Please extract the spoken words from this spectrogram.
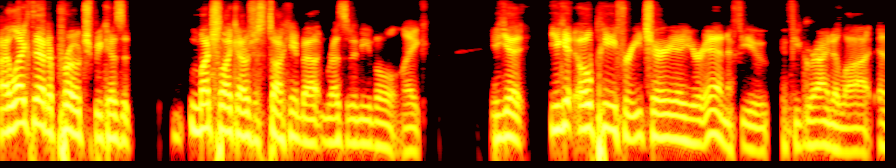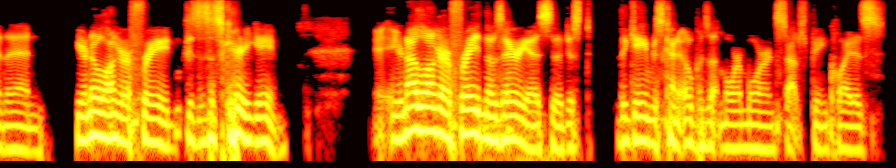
i like that approach because it much like i was just talking about in resident evil like you get you get op for each area you're in if you if you grind a lot and then you're no longer afraid because it's a scary game you're no longer afraid in those areas so just the game just kind of opens up more and more and stops being quite as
